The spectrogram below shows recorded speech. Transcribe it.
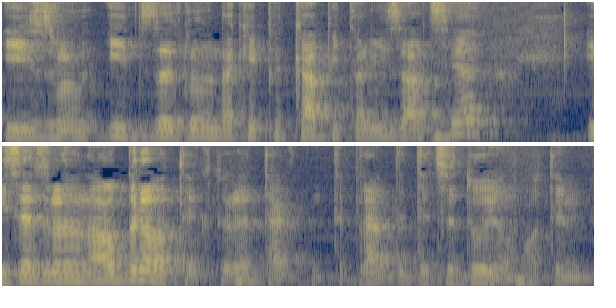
i, z, i ze względu na kap- kapitalizację, i ze względu na obroty, które tak naprawdę decydują o tym,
